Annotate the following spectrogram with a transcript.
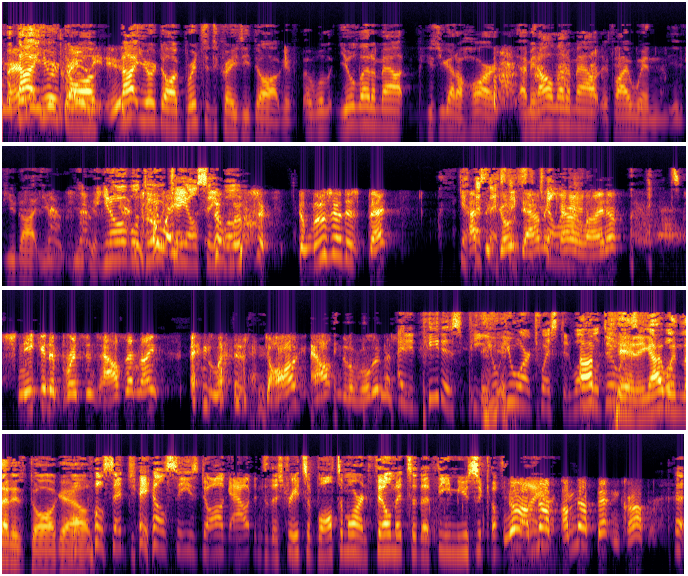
Maryland? not your You're crazy, dog, dude. not your dog. Brinson's crazy dog. If uh, well, you'll let him out because you got a heart. I mean, I'll let him out if I win. If you not, you you get. You know what we'll do? wait, JLC the will loser, the loser of this bet has to go down to Kill an. Carolina, sneak into Brinson's house at night, and let his dog out into the wilderness. I mean, Pete is Pete. You you are twisted. What I'm we'll do kidding. is I we'll- wouldn't let his dog We'll, out. we'll send JLC's dog out into the streets of Baltimore and film it to the theme music of No, I'm not. I'm not betting Cropper.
